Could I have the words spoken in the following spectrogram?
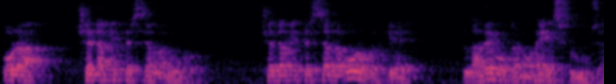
Ora c'è da mettersi al lavoro, c'è da mettersi al lavoro perché la revoca non è esclusa.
